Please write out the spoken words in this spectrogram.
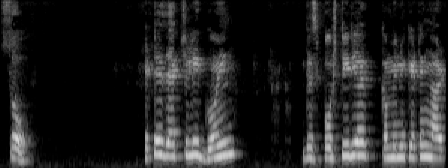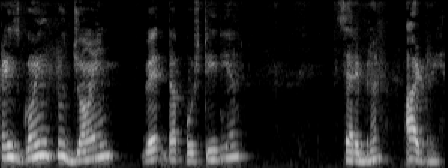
So it is actually going this posterior communicating artery is going to join with the posterior cerebral artery.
